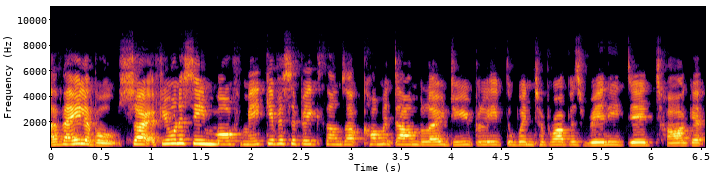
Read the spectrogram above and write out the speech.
available. So if you want to see more from me, give us a big thumbs up, comment down below. Do you believe the Winter Brothers really did target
